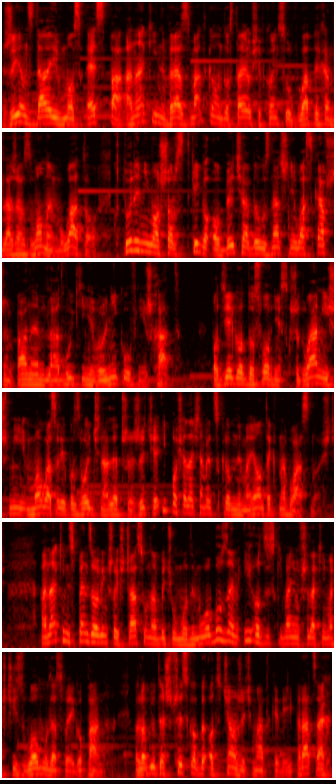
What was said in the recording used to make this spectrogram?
Żyjąc dalej w Mos Espa, Anakin wraz z matką dostają się w końcu w łapy handlarza złomem Łato, który mimo szorstkiego obycia był znacznie łaskawszym panem dla dwójki niewolników niż Hat. Pod jego dosłownie skrzydłami Szmi mogła sobie pozwolić na lepsze życie i posiadać nawet skromny majątek na własność. Anakin spędzał większość czasu na byciu młodym łobuzem i odzyskiwaniu wszelakiej maści złomu dla swojego pana. Robił też wszystko, by odciążyć matkę w jej pracach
